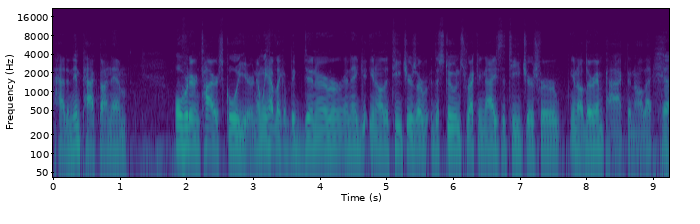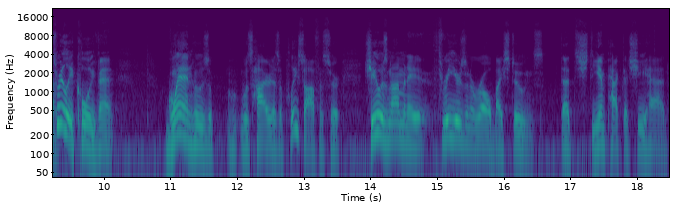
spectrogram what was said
had an impact on them over their entire school year. And then we have like a big dinner, and they, you know, the teachers are the students recognize the teachers for you know their impact and all that. It's really a cool event. Gwen, who's a, who was hired as a police officer, she was nominated three years in a row by students. That sh- the impact that she had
